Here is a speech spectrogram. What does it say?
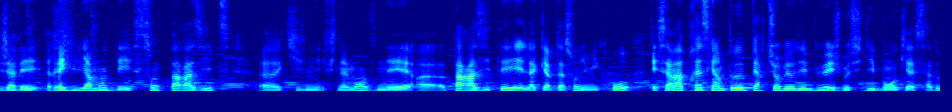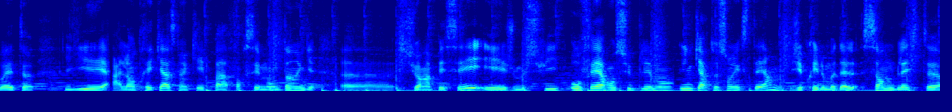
j'avais régulièrement des sons parasites parasites euh, qui finalement venait euh, parasiter la captation du micro. Et ça m'a presque un peu perturbé au début et je me suis dit, bon ok, ça doit être lié à l'entrée casque hein, qui est pas forcément dingue euh, sur un PC. Et je me suis offert en supplément une carte son externe. J'ai pris le modèle Sound Blaster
